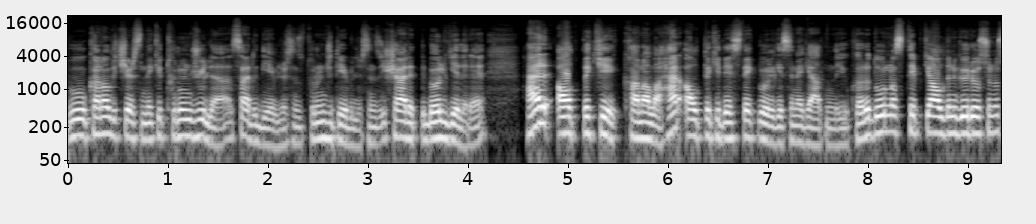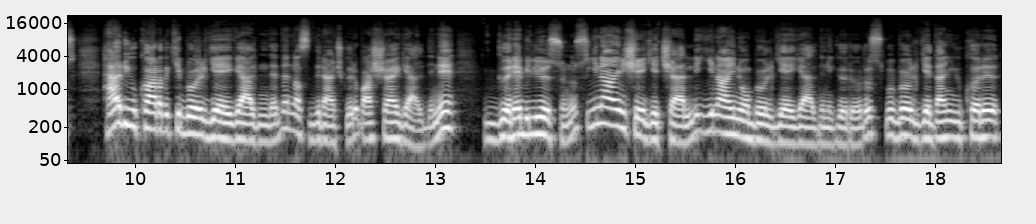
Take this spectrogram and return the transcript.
Bu kanal içerisindeki turuncuyla sarı diyebilirsiniz, turuncu diyebilirsiniz. işaretli bölgelere her alttaki kanala, her alttaki destek bölgesine geldiğinde yukarı doğru nasıl tepki aldığını görüyorsunuz. Her yukarıdaki bölgeye geldiğinde de nasıl direnç görüp aşağıya geldiğini görebiliyorsunuz. Yine aynı şey geçerli. Yine aynı o bölgeye geldiğini görüyoruz. Bu bölgeden yukarı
